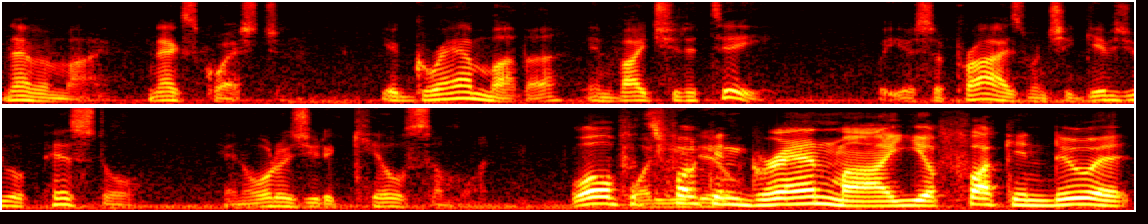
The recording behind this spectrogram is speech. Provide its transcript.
Never mind. Next question. Your grandmother invites you to tea, but you're surprised when she gives you a pistol and orders you to kill someone. Well, if What it's do you fucking do? grandma, you fucking do it.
